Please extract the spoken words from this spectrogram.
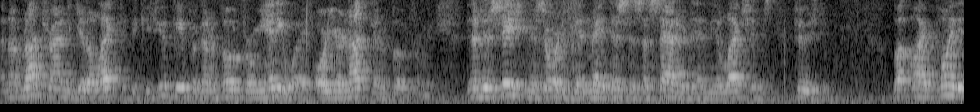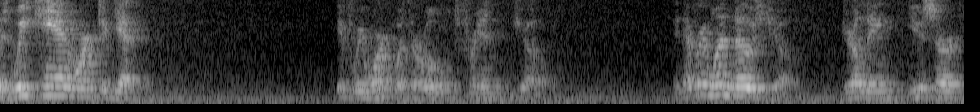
And I'm not trying to get elected because you people are going to vote for me anyway, or you're not going to vote for me. The decision has already been made. This is a Saturday and the election's Tuesday. But my point is we can work together if we work with our old friend Joe. And everyone knows Joe. Geraldine, you sir,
